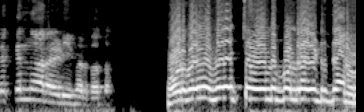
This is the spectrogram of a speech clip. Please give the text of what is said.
ਤੇ ਕਿੰਨਾ ਰੈਡੀ ਫਿਰ ਦੁੱਧ? ਹੁਣ ਬਾਈ ਫਿਰ 14 ਤੋਂ 15 ਲੀਟਰ ਤਿਆਰ ਹੋ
